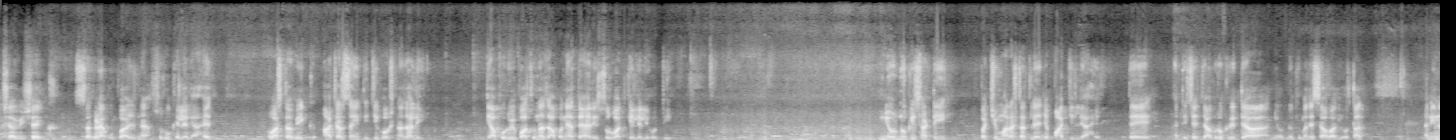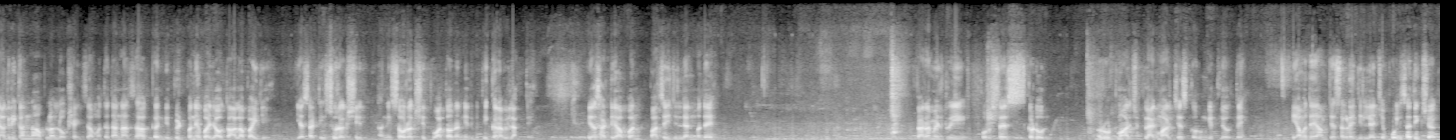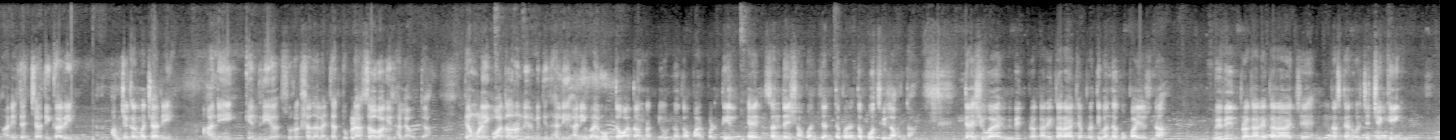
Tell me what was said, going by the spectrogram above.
सुरक्षाविषयक सगळ्या उपाययोजना सुरू केलेल्या आहेत. वास्तविक आचारसंहितेची घोषणा झाली. त्यापूर्वीपासूनच आपण या तयारीस सुरुवात केलेली होती. निवडणुकीसाठी पश्चिम महाराष्ट्रातले जे पाच जिल्हे आहेत ते अतिशय जागरूकरित्या निवडणुकीमध्ये सहभागी होतात. आणि नागरिकांना आपला लोकशाहीचा मतदानाचा हक्क निर्भीडपणे बजावता आला पाहिजे यासाठी सुरक्षित आणि संरक्षित वातावरण निर्मिती करावी लागते. यासाठी आपण पाचही जिल्ह्यांमध्ये पॅरामिलिटरी फोर्सेसकडून रूट मार्च फ्लॅग मार्चेस करून घेतले होते. यामध्ये आमचे सगळे जिल्ह्याचे पोलीस अधीक्षक आणि त्यांचे अधिकारी आमचे कर्मचारी आणि केंद्रीय सुरक्षा दलांच्या तुकड्या सहभागी झाल्या होत्या. त्यामुळे एक वातावरण निर्मिती झाली आणि भयमुक्त वातावरणात निवडणुका पार पडतील हे संदेश आपण जनतेपर्यंत पोहोचविला होता. त्याशिवाय विविध प्रकारे कराच्या प्रतिबंधक उपाययोजना विविध प्रकारे कराचे रस्त्यांवरचे चेकिंग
